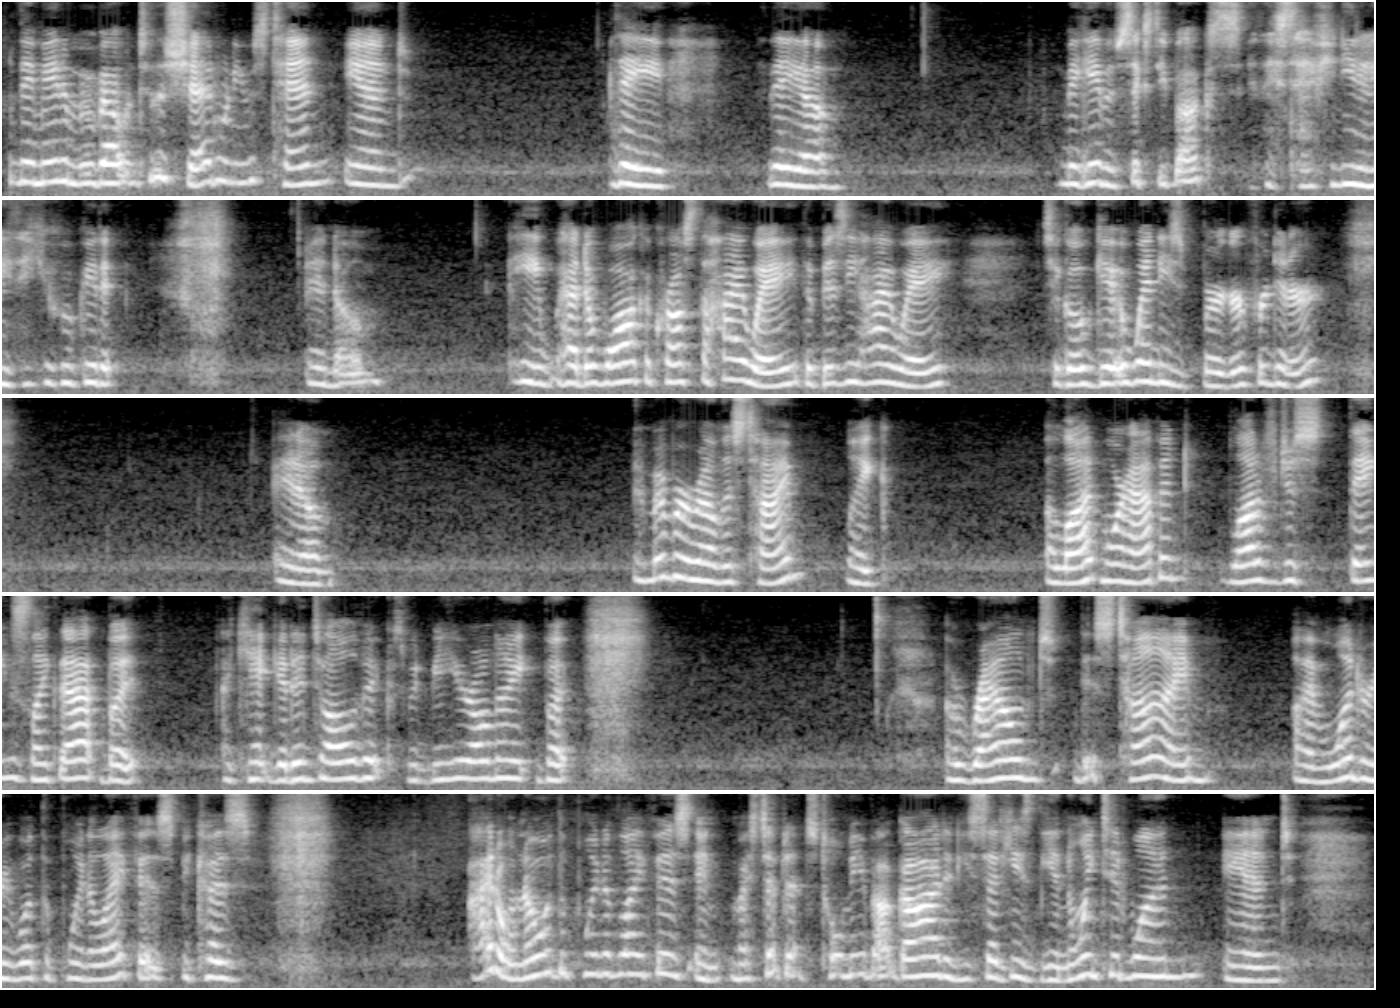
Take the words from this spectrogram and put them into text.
they made him move out into the shed when he was 10 and they, they, um, they gave him 60 bucks and they said if you need anything you go get it. And um, he had to walk across the highway, the busy highway, to go get a Wendy's burger for dinner. And um I remember around this time, like a lot more happened. A lot of just things like that, but I can't get into all of it because we'd be here all night. But around this time, I'm wondering what the point of life is because I don't know what the point of life is. And my stepdad's told me about God, and he said he's the anointed one, and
